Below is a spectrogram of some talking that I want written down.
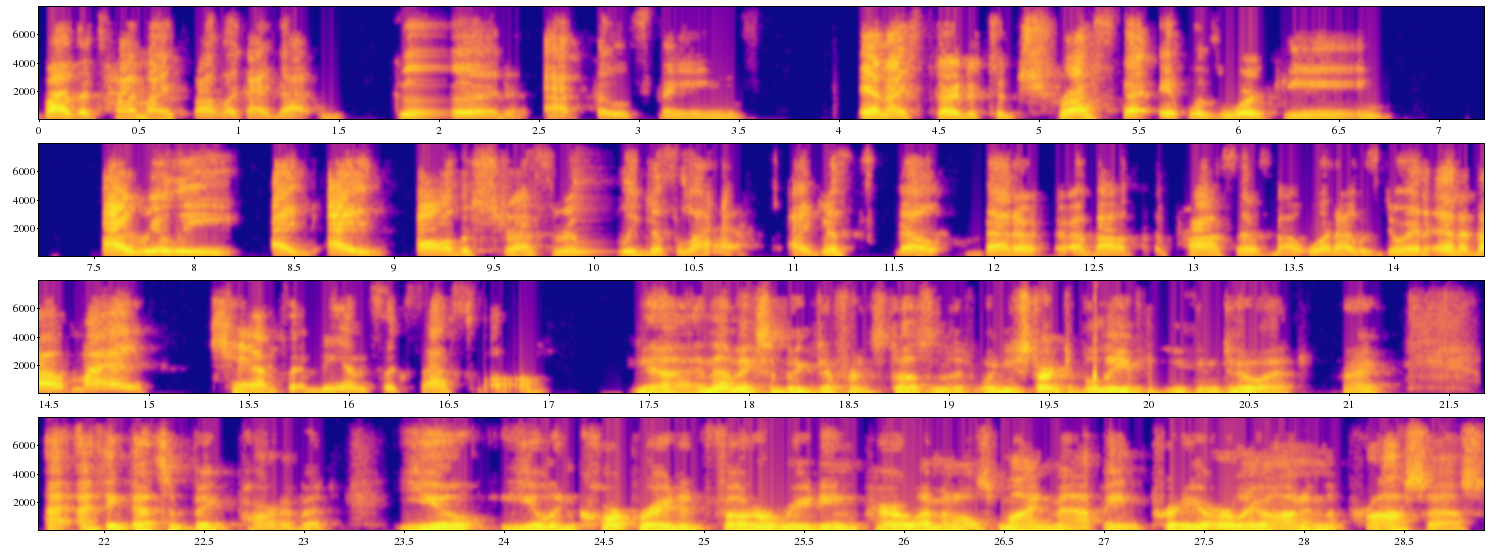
by the time I felt like I got good at those things and I started to trust that it was working, I really, I, I, all the stress really just left. I just felt better about the process, about what I was doing, and about my chance at being successful. Yeah, and that makes a big difference, doesn't it? When you start to believe that you can do it, right? I, I, think that's a big part of it. You you incorporated photo reading, paraliminals, mind mapping pretty early on in the process.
